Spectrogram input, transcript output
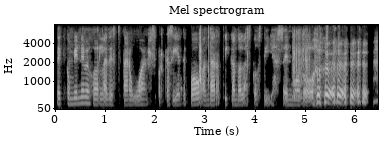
te conviene mejor la de Star Wars, porque así ya te puedo andar picando las costillas en modo,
